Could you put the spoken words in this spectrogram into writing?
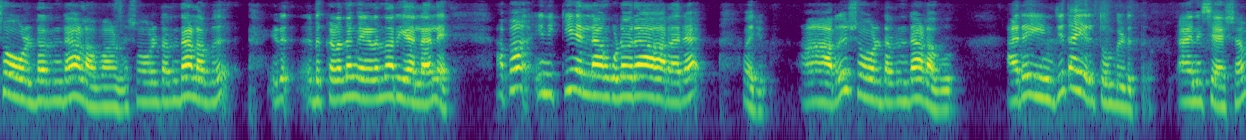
ഷോൾഡറിന്റെ അളവാണ്. ഷോൾഡറിന്റെ അളവ് എടു എടുക്കണത് എങ്ങനെയാണെന്ന് അറിയാമല്ലോ അല്ലേ? അപ്പം എനിക്ക് എല്ലാം കൂടെ ഒരു ആറര വരും. ആറ് ഷോൾഡറിന്റെ അളവ്. അര ഇഞ്ച് തയ്യൽ തുമ്പെടുത്ത് അതിന് ശേഷം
